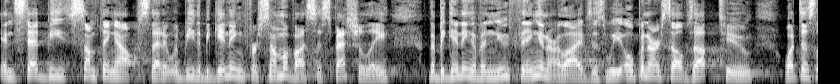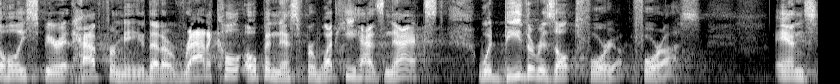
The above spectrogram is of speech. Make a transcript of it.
instead be something else, that it would be the beginning for some of us, especially the beginning of a new thing in our lives as we open ourselves up to what does the Holy Spirit have for me, that a radical openness for what He has next would be the result for, for us. And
